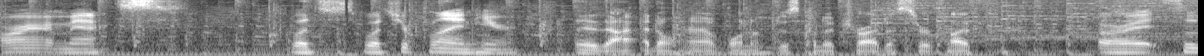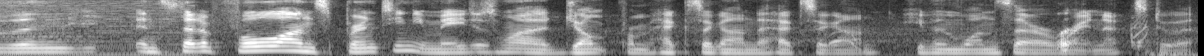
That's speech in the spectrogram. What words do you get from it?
All right, Maxx. What's what's your plan here? I don't have one. I'm just gonna try to survive. All right, so then instead of full on sprinting, you may just want to jump from hexagon to hexagon, even ones that are right next to it.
